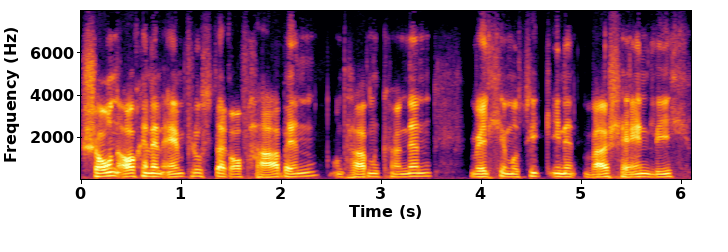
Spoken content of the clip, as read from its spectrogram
schon auch einen Einfluss darauf haben und haben können, welche Musik ihnen wahrscheinlich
